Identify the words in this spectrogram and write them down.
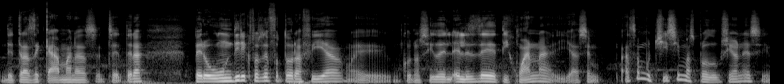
detrás de cámaras, etcétera. Pero un director de fotografía eh, conocido, él, él es de Tijuana y hace, hace muchísimas producciones. y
